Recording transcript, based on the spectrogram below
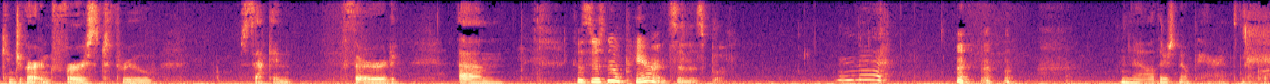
kindergarten first through second third. Because um, there's no parents in this book. Nah. no, there's no parents in the book.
